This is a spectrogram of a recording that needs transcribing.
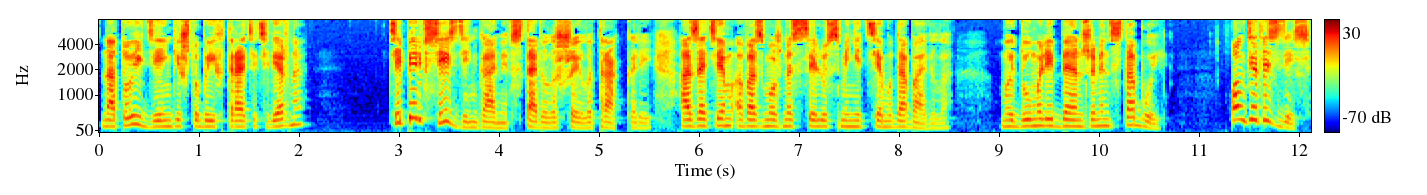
на то и деньги, чтобы их тратить, верно? Теперь все с деньгами, вставила Шейла Тракколей, а затем, возможно, с целью сменить тему добавила. Мы думали, Бенджамин с тобой. Он где-то здесь.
